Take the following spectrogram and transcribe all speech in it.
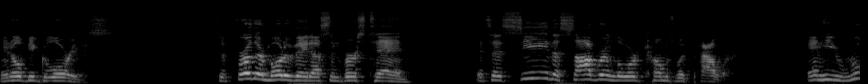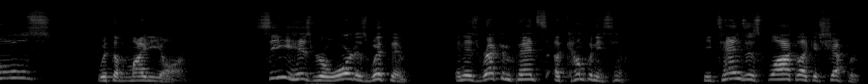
and it'll be glorious. To further motivate us in verse 10, It says, See, the sovereign Lord comes with power, and he rules with a mighty arm. See, his reward is with him, and his recompense accompanies him. He tends his flock like a shepherd.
